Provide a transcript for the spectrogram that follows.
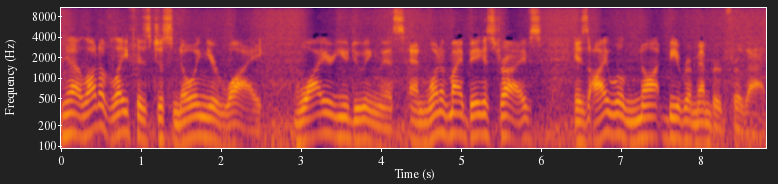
Yeah, a lot of life is just knowing your why. Why are you doing this? And one of my biggest drives is I will not be remembered for that.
